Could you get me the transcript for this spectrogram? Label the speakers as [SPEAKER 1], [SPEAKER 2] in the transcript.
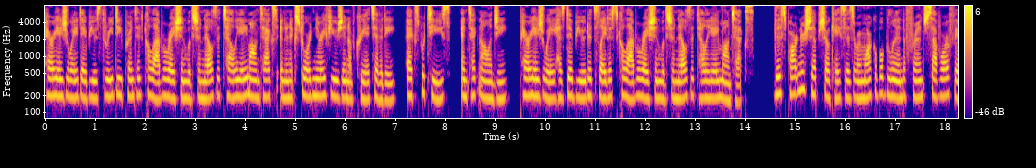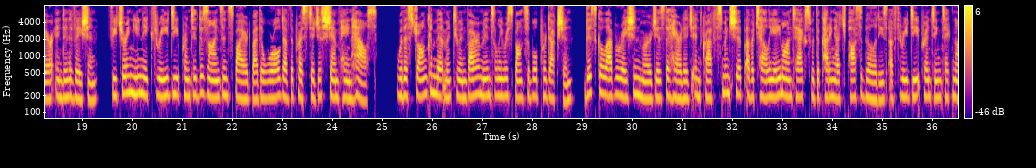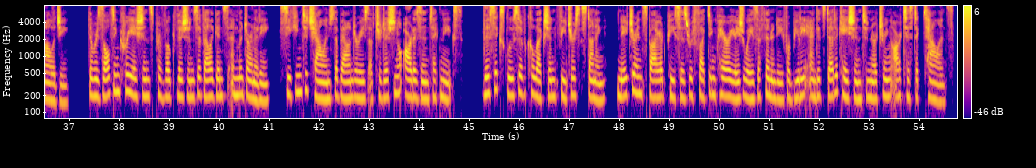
[SPEAKER 1] Perrier debuts 3D printed collaboration with Chanel's Atelier Montex in an extraordinary fusion of creativity, expertise, and technology. Perrier has debuted its latest collaboration with Chanel's Atelier Montex. This partnership showcases a remarkable blend of French savoir faire and innovation, featuring unique 3D printed designs inspired by the world of the prestigious Champagne House. With a strong commitment to environmentally responsible production, this collaboration merges the heritage and craftsmanship of Atelier Montex with the cutting edge possibilities of 3D printing technology. The resulting creations provoke visions of elegance and modernity, seeking to challenge the boundaries of traditional artisan techniques. This exclusive collection features stunning, nature inspired pieces reflecting Perrier Jouet's affinity for beauty and its dedication to nurturing artistic talents.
